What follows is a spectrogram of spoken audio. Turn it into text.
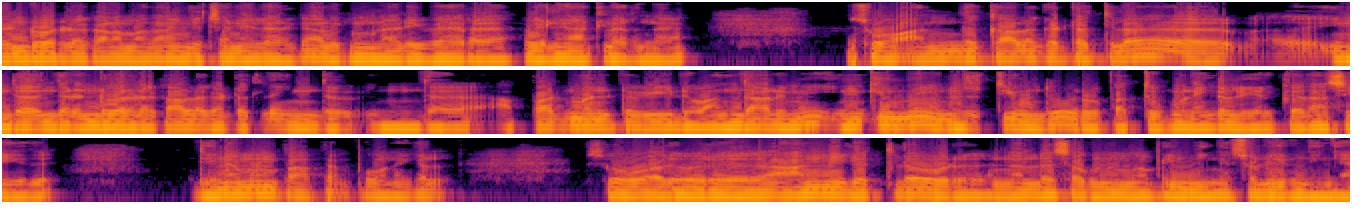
ரெண்டு வருட காலமாக தான் இங்கே சென்னையில் இருக்கேன். அதுக்கு முன்னாடி வேறு வெளிநாட்டில் இருந்தேன். ஸோ அந்த காலகட்டத்தில் இந்த இந்த ரெண்டு வருட காலகட்டத்தில் இந்த இந்த அப்பார்ட்மெண்ட் வீடு வந்தாலுமே இங்கேயுமே என்னை சுற்றி வந்து ஒரு பத்து பூனைகள் இருக்க தான் செய்யுது. தினமும் பார்ப்பேன் பூனைகள். ஸோ அது ஒரு ஆன்மீகத்தில் ஒரு நல்ல சகுனம் அப்படின்னு நீங்கள் சொல்லியிருந்தீங்க.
